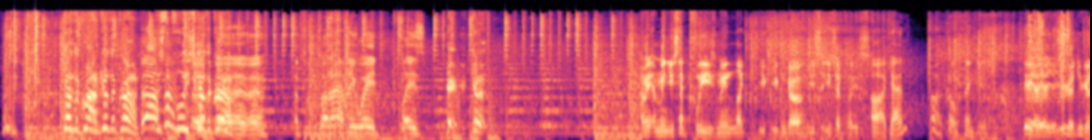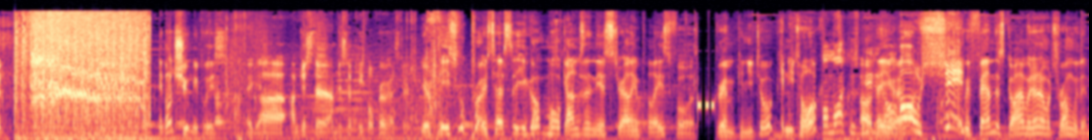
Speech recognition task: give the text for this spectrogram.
Get on the ground, get on the ground! Mr. Police, get on the ground! Uh, uh, uh, p- I don't have any weed. Please. Here, get it! I mean, I mean, you said please. I mean, like, you, you can go. You you said please. Oh, I can? Oh, cool. Thank you. Yeah, yeah, yeah. You're good. You're good. Hey, don't shoot me, please. Okay. Uh, I'm just a, I'm just a peaceful protester. You're a peaceful protester. You got more guns than the Australian police force. Grim, can you talk? Can you talk? Oh, Michael's Oh, muted. there you go. Oh, shit! We've found this guy and we don't know what's wrong with him.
